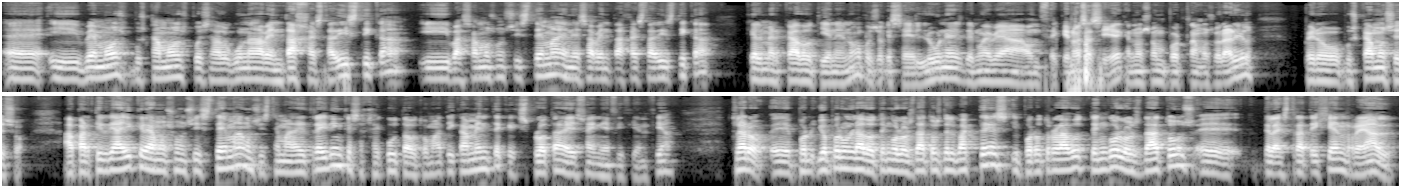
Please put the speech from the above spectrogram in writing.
eh, y vemos, buscamos pues alguna ventaja estadística y basamos un sistema en esa ventaja estadística que el mercado tiene, ¿no? Pues yo qué sé, el lunes de 9 a 11, que no es así, ¿eh? que no son por tramos horarios, pero buscamos eso. A partir de ahí creamos un sistema, un sistema de trading que se ejecuta automáticamente, que explota esa ineficiencia. Claro, eh, yo por un lado tengo los datos del backtest y por otro lado tengo los datos eh, de la estrategia en real.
